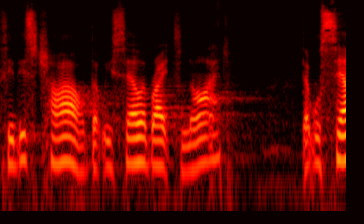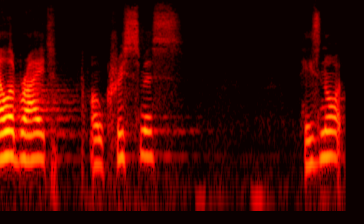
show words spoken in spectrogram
See, this child that we celebrate tonight, that we'll celebrate on Christmas, he's not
